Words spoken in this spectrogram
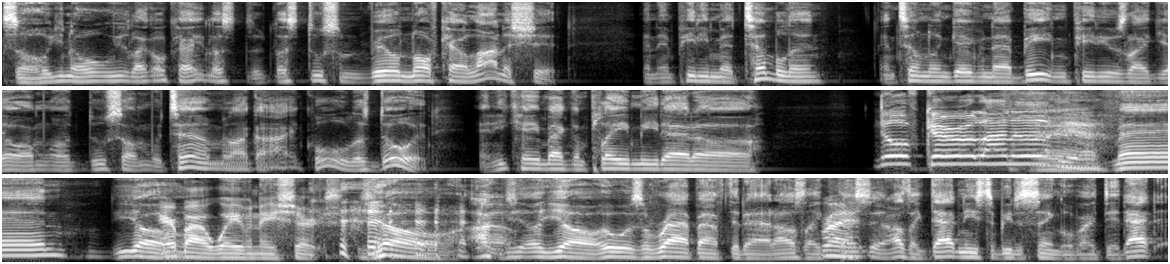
So, you know, we was like, okay, let's let's do some real North Carolina shit. And then Petey met Timbaland, and Timbaland gave him that beat, and Petey was like, yo, I'm gonna do something with Tim. And like, all right, cool, let's do it. And he came back and played me that uh North Carolina. Yeah. man, yo. Everybody waving their shirts. yo, I, yo, it was a rap after that. I was like, Right. that's it. I was like, that needs to be the single right there. That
